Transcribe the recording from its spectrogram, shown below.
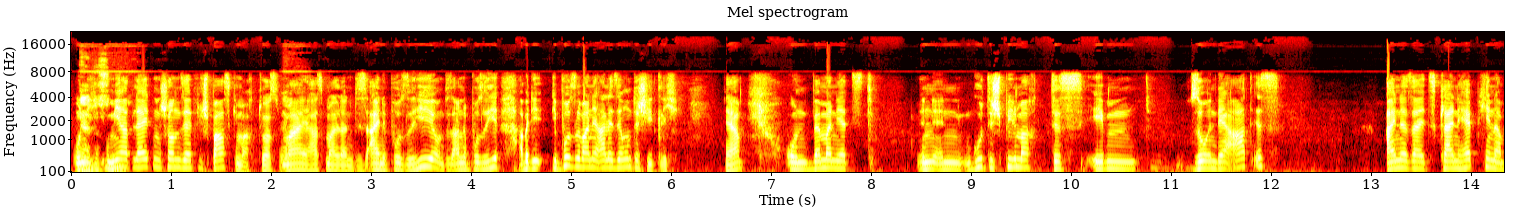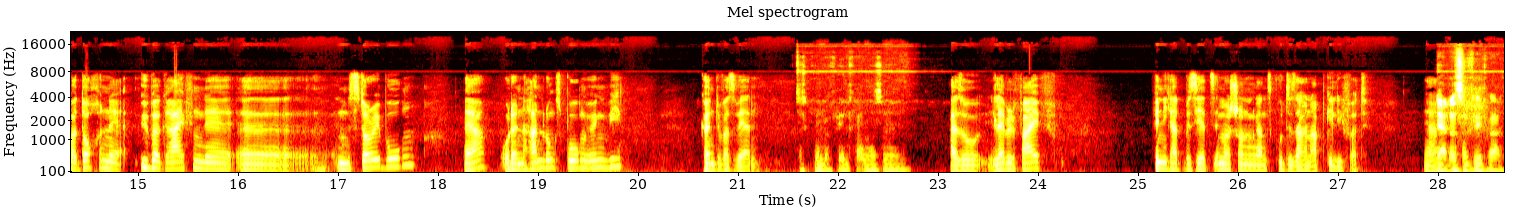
Und Ja, ich, mir hat Layton schon sehr viel Spaß gemacht. Du hast Ja. mal, hast mal dann das eine Puzzle hier und das andere Puzzle hier, aber die, die Puzzle waren ja alle sehr unterschiedlich. Ja, und wenn man jetzt ein, ein gutes Spiel macht, das eben so in der Art ist, einerseits kleine Häppchen, aber doch eine übergreifende, äh, ein Storybogen, ja, oder ein Handlungsbogen irgendwie, könnte was werden. Das könnte auf jeden Fall was werden. Also Level 5, finde ich, hat bis jetzt immer schon ganz gute Sachen abgeliefert. Ja, Ja, das auf jeden Fall.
